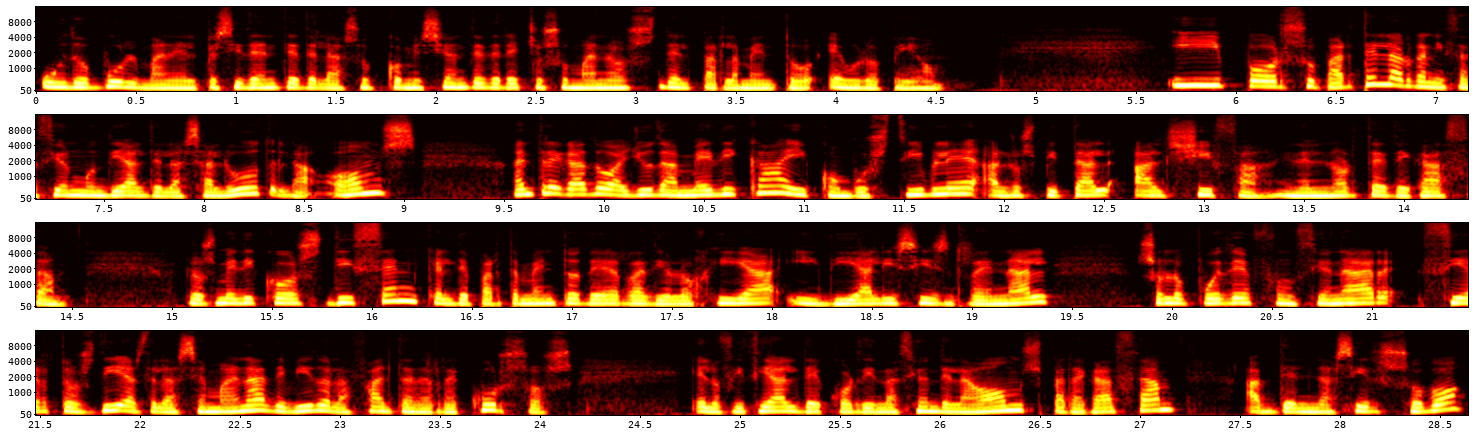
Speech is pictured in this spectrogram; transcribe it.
Udo Bullmann, el presidente de la Subcomisión de Derechos Humanos del Parlamento Europeo. Y por su parte, la Organización Mundial de la Salud, la OMS, ha entregado ayuda médica y combustible al hospital Al-Shifa, en el norte de Gaza. Los médicos dicen que el Departamento de Radiología y Diálisis Renal solo puede funcionar ciertos días de la semana debido a la falta de recursos. El oficial de coordinación de la OMS para Gaza, Abdel Nasir Sobo,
